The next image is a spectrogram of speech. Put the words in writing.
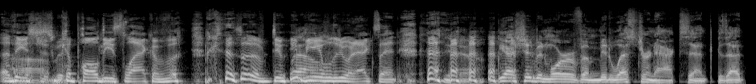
I think it's just Um, Capaldi's lack of, of doing, Well- being able to do an accent. Yeah. Yeah, it should have been more of a Midwestern accent because that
